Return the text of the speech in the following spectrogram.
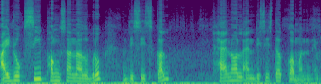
hydroxy functional group this is called phenol and this is the common name.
